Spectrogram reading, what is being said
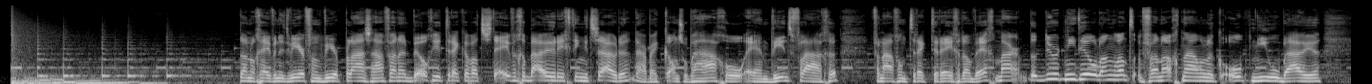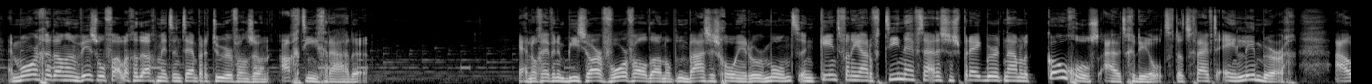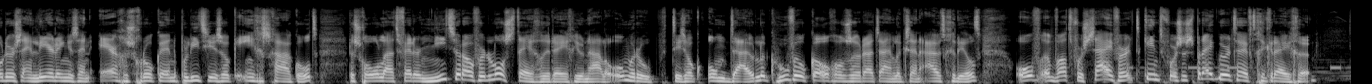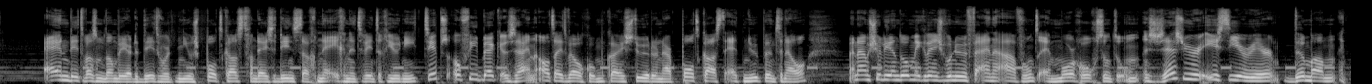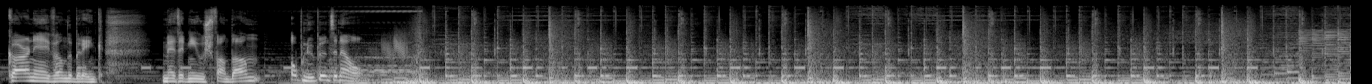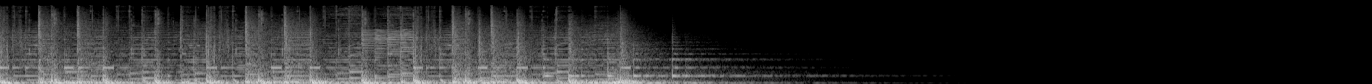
Dan nog even het weer van Weerplaza. Vanuit België trekken wat stevige buien richting het zuiden. Daarbij kans op hagel en windvlagen. Vanavond trekt de regen dan weg, maar dat duurt niet heel lang, want vannacht namelijk opnieuw buien. En morgen dan een wisselvallige dag met een temperatuur van zo'n 18 graden. Ja, nog even een bizar voorval dan op een basisschool in Roermond. Een kind van een jaar of tien heeft tijdens een spreekbeurt namelijk kogels uitgedeeld. Dat schrijft 1 Limburg. Ouders en leerlingen zijn erg geschrokken en de politie is ook ingeschakeld. De school laat verder niets erover los tegen de regionale omroep. Het is ook onduidelijk hoeveel kogels er uiteindelijk zijn uitgedeeld of wat voor cijfer het kind voor zijn spreekbeurt heeft gekregen. En dit was hem dan weer, de Dit Wordt Nieuws podcast van deze dinsdag 29 juni. Tips of feedback zijn altijd welkom. Kan je sturen naar podcast.nu.nl. Mijn naam is Julian Dom, ik wens je voor nu een fijne avond. En morgenochtend om 6 uur is hier weer de man Carne van de Brink. Met het nieuws van dan op nu.nl.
